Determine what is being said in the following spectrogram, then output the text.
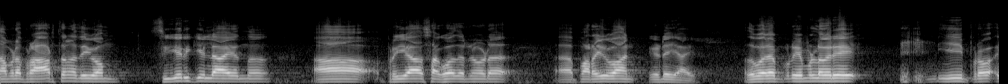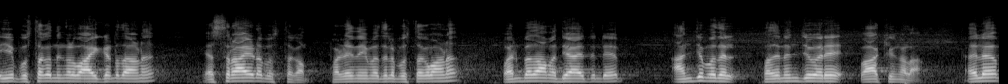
നമ്മുടെ പ്രാർത്ഥന ദൈവം സ്വീകരിക്കില്ല എന്ന് ആ പ്രിയ സഹോദരനോട് പറയുവാൻ ഇടയായി. അതുപോലെ പ്രിയമുള്ളവരെ ഈ ഈ പുസ്തകം നിങ്ങൾ വായിക്കേണ്ടതാണ്. എസ്രായുടെ പുസ്തകം പഴയ നിയമത്തിലെ പുസ്തകമാണ്. ഒൻപതാം അധ്യായത്തിന്റെ അഞ്ച് മുതൽ പതിനഞ്ച് വരെ വാക്യങ്ങളാണ്. അതിൽ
